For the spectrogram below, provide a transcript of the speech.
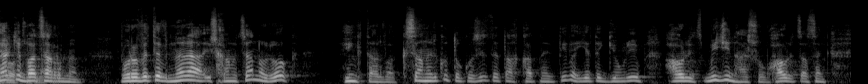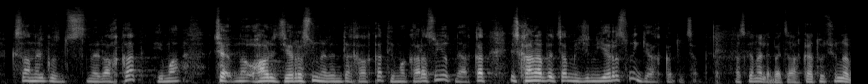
Իհարկե բացառում եմ, որովհետև նրա իշխանության օրոք 5 տարվա 22%-ից այդ աղքատների տիվը, եթե Գյումրիի 100-ից միջին հաշվով 100-ից ասենք 22-ներ աղքատ, հիմա չէ, 100-ից 30-ներ այնտեղ աղքատ, հիմա 47-ն է աղքատ, իսկ հանրապետության միջինը 35 է աղքատության։ Հասկանալի է, բայց աղքատությունը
